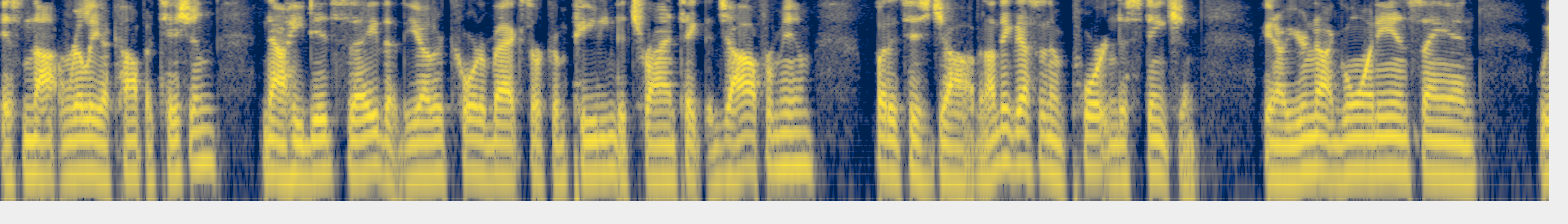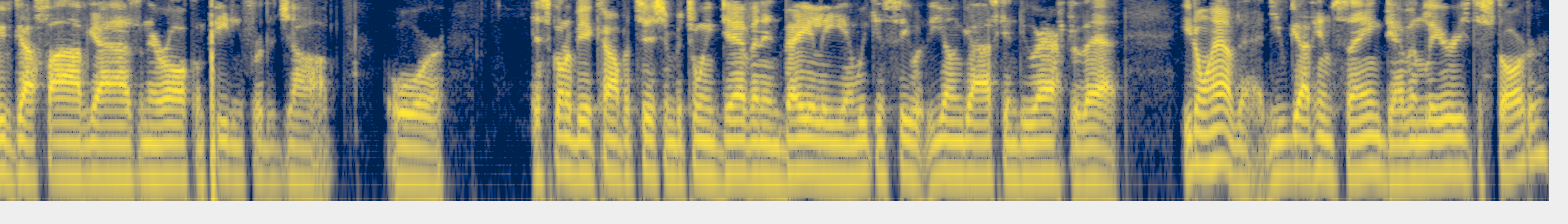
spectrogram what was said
It's not really a competition. Now, he did say that the other quarterbacks are competing to try and take the job from him, but it's his job. And I think that's an important distinction. You know, you're not going in saying, we've got five guys and they're all competing for the job, or it's going to be a competition between Devin and Bailey and we can see what the young guys can do after that. You don't have that. You've got him saying Devin Leary's the starter.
